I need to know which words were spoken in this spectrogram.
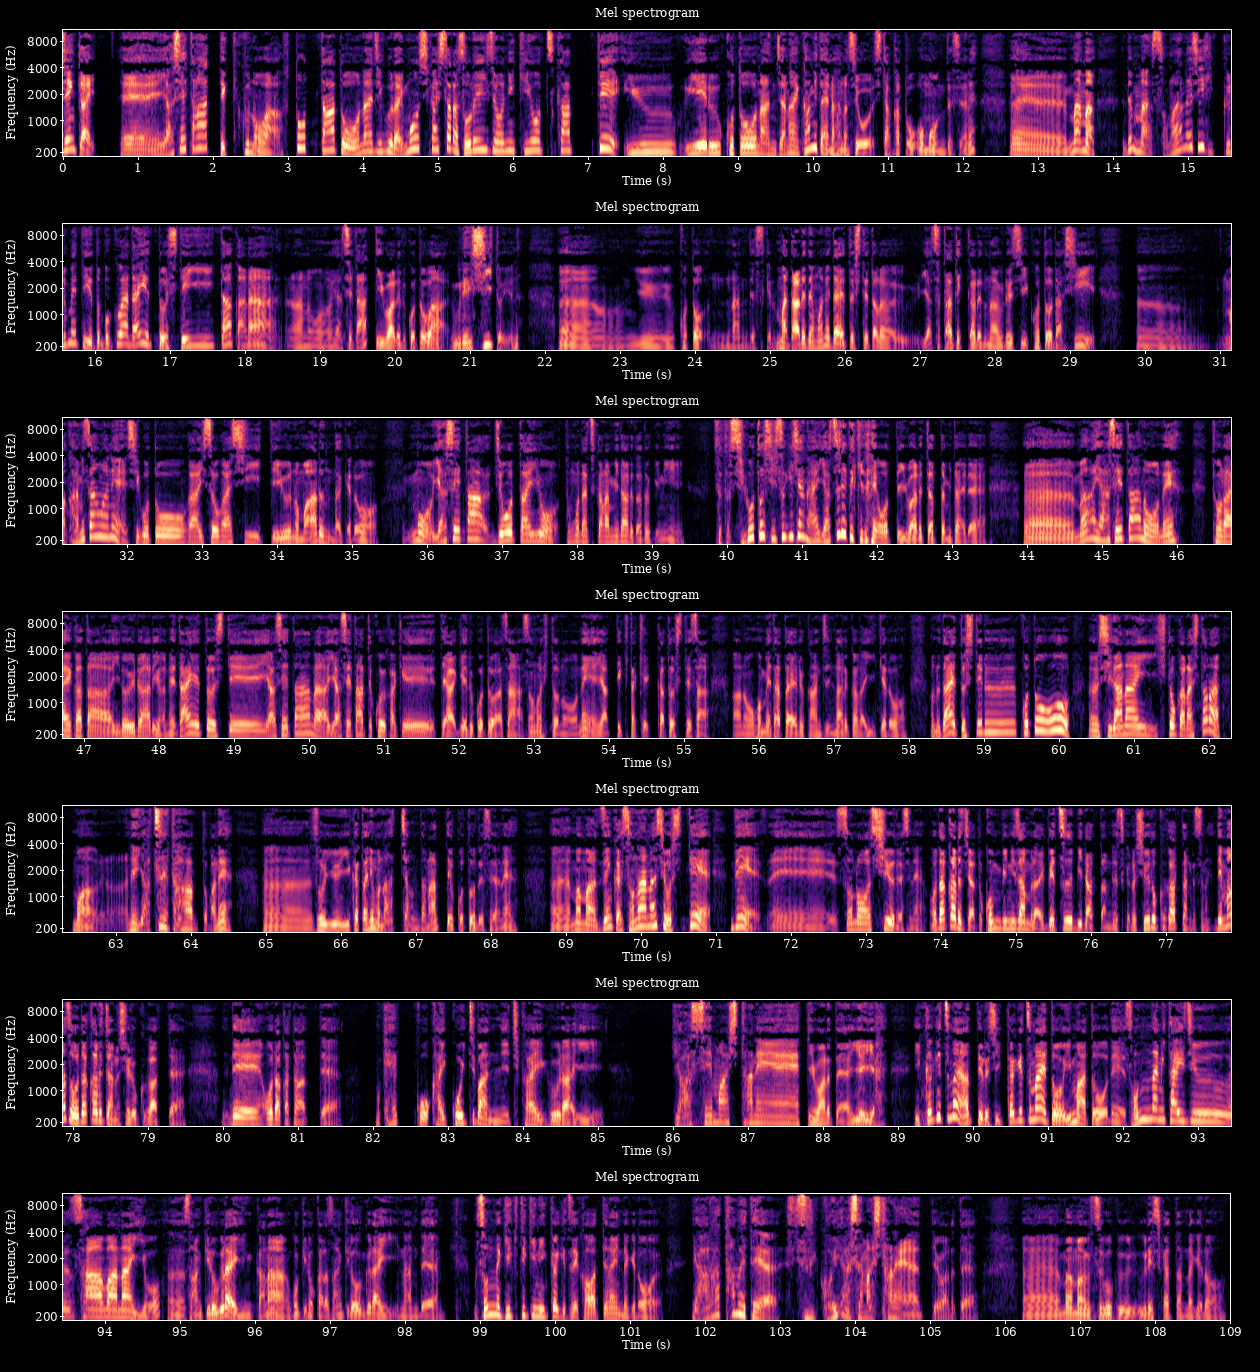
前回、えー、痩せたって聞くのは、太ったと同じぐらい、もしかしたらそれ以上に気を使って言う、言えることなんじゃないかみたいな話をしたかと思うんですよね。えー、まあまあ、でもまあ、その話ひっくるめて言うと僕はダイエットをしていたから、あの、痩せたって言われることは嬉しいというね。うん、いうことなんですけど。まあ誰でもね、ダイエットしてたら痩せたって聞かれるのは嬉しいことだし、うん。まあ、神さんはね、仕事が忙しいっていうのもあるんだけど、もう痩せた状態を友達から見られた時に、ちょっと仕事しすぎじゃない？やつれてきたよって言われちゃったみたいで、うん、まあ痩せたのをね、捉え方いろいろあるよね。ダイエットして痩せたら痩せたって声かけてあげることはさ、その人のね、やってきた結果としてさ、あの、褒めたたえる感じになるからいいけど、あの、ダイエットしてることを知らない人からしたら、まあ、ね、やつれたとかね、うん、そういう言い方にもなっちゃうんだなっていうことですよね。まあまあ、前回その話をして、で、えー、その週ですね、小田カルチャーとコンビニ侍別日だったんですけど、収録があったんですね。で、まず小田カルチャーの収録があって、で、小高と会って、もう結構開口一番に近いぐらい、痩せましたねーって言われて、いやいや、1ヶ月前会ってるし、1ヶ月前と今とで、そんなに体重差はないよ。うん、3キロぐらいかな。5キロから3キロぐらいなんで、そんな劇的に1ヶ月で変わってないんだけど、いや、改めて、すっごい痩せましたねって言われて。まあまあ、すごく嬉しかったんだけど、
